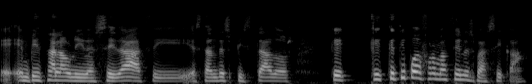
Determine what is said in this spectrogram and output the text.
eh, empiezan la universidad y están despistados, ¿qué, tipo de formación es básica?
